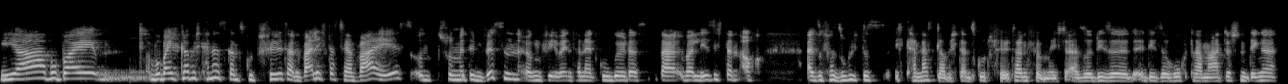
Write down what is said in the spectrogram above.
Ja, wobei, wobei ich glaube, ich kann das ganz gut filtern, weil ich das ja weiß und schon mit dem Wissen irgendwie über Internet google, dass da überlese ich dann auch also versuche ich das, ich kann das, glaube ich, ganz gut filtern für mich. Also diese, diese hochdramatischen Dinge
